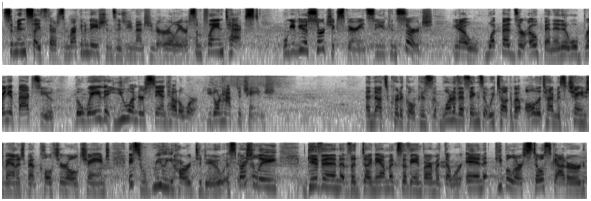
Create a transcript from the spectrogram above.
some insights there, some recommendations as you mentioned earlier, some plain text. We'll give you a search experience so you can search, you know, what beds are open and it will bring it back to you the way that you understand how to work. You don't have to change. And that's critical, because one of the things that we talk about all the time is change management, cultural change. It's really hard to do, especially given the dynamics of the environment that we're in. People are still scattered,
